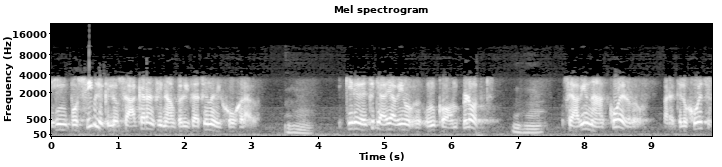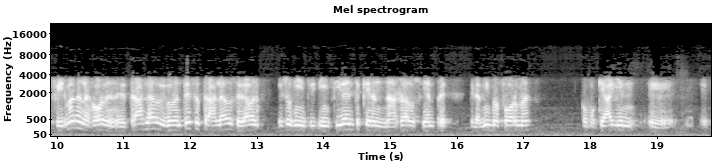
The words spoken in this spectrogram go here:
es imposible que lo sacaran sin autorizaciones del juzgado. Y quiere decir que ahí había un complot, o sea, había un acuerdo para que los jueces firmaran las órdenes de traslado y durante esos traslados se daban esos incidentes que eran narrados siempre de la misma forma como que alguien, eh, eh,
